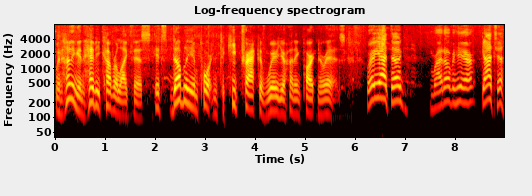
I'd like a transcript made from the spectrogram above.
When hunting in heavy cover like this, it's doubly important to keep track of where your hunting partner is. Where you at, Doug? I'm right over here. Gotcha.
